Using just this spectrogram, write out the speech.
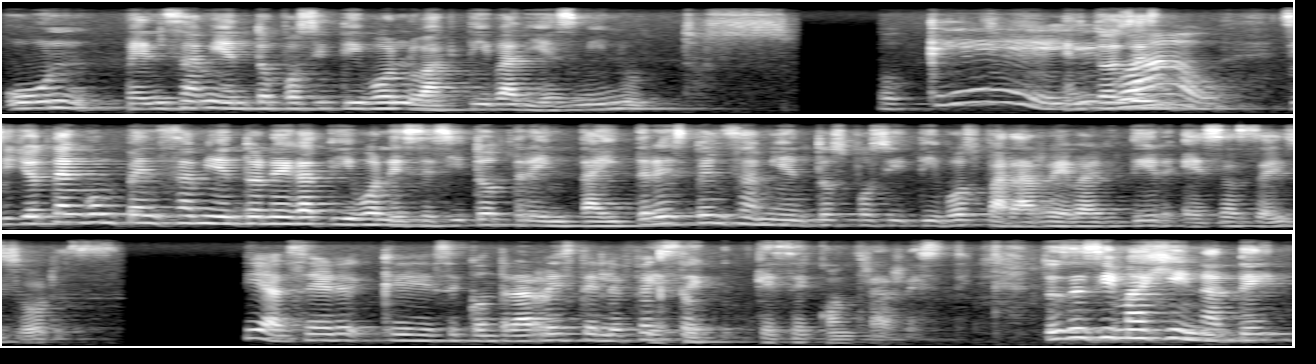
Un pensamiento positivo lo activa diez minutos. Ok. Entonces, si yo tengo un pensamiento negativo, necesito 33 pensamientos positivos para revertir esas seis horas. Sí, hacer que se contrarreste el efecto. Que se, que se contrarreste. Entonces, imagínate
